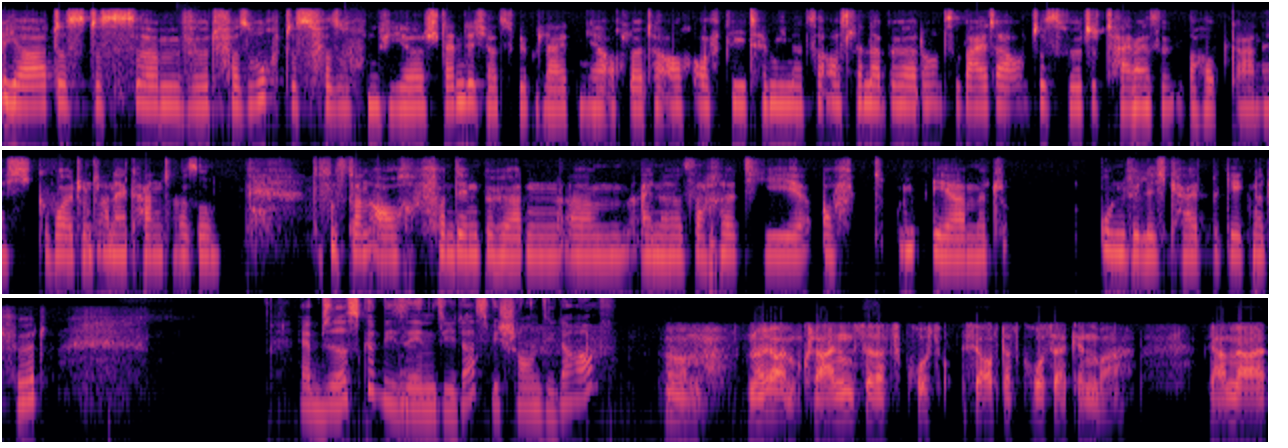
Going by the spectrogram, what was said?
Ja, das, das ähm, wird versucht. Das versuchen wir ständig. Also wir begleiten ja auch Leute auch auf die Termine zur Ausländerbehörde und so weiter. Und das wird teilweise überhaupt gar nicht gewollt und anerkannt. Also das ist dann auch von den Behörden ähm, eine Sache, die oft eher mit Unwilligkeit begegnet wird. Herr Bsirske, wie sehen Sie das? Wie schauen Sie darauf? Ähm, naja, im Kleinen ist ja, das groß, ist ja oft das Große erkennbar. Wir haben ja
